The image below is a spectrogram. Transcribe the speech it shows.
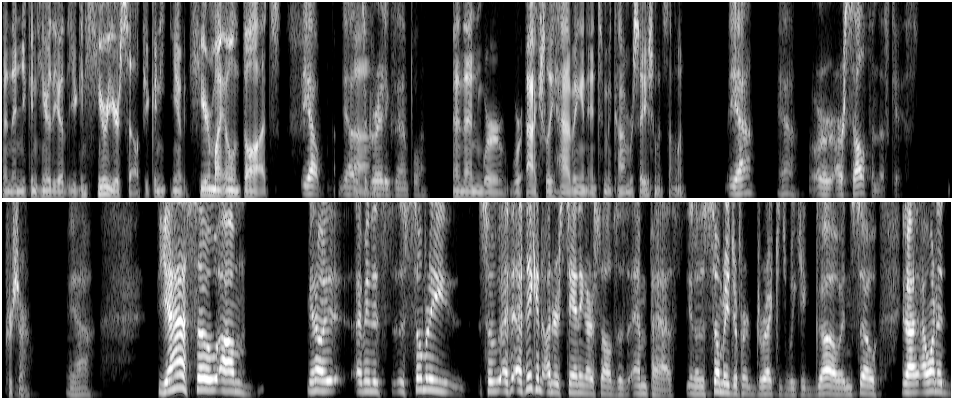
and then you can hear the other, you can hear yourself. You can, you know, hear my own thoughts. Yeah. Yeah. That's um, a great example. And then we're, we're actually having an intimate conversation with someone. Yeah, yeah, or ourself in this case. For sure. Yeah. Yeah. So, um, you know, I mean, there's, there's so many. So I, th- I, think in understanding ourselves as empaths, you know, there's so many different directions we could go. And so, you know, I, I wanted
